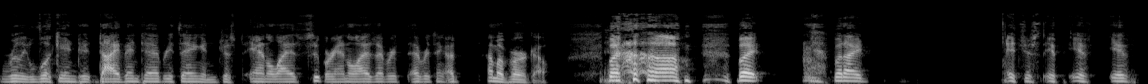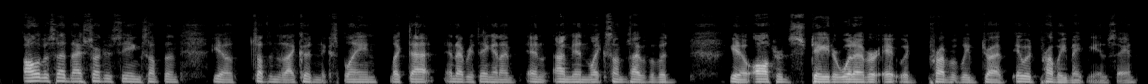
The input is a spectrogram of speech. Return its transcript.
really look into dive into everything and just analyze super analyze every everything. I, I'm a Virgo, yeah. but um, but but I it's just if if if all of a sudden I started seeing something, you know, something that I couldn't explain like that and everything, and I'm and I'm in like some type of a, you know, altered state or whatever, it would probably drive, it would probably make me insane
